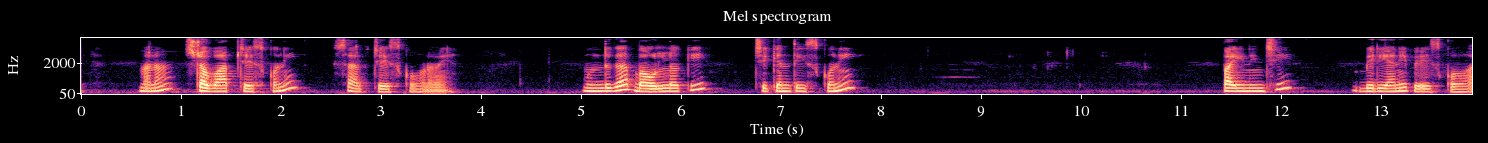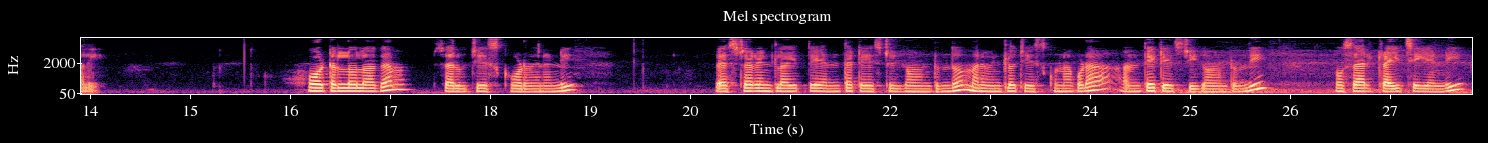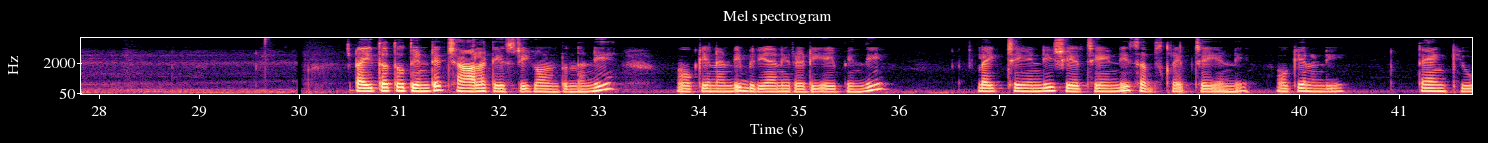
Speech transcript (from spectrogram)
మనం స్టవ్ ఆఫ్ చేసుకొని సర్వ్ చేసుకోవడమే. ముందుగా బౌల్లోకి చికెన్ తీసుకొని పైనుంచి బిర్యానీ వేసుకోవాలి. హోటల్లో లాగా సర్వ్ చేసుకోవడమేనండి. రెస్టారెంట్లో అయితే ఎంత టేస్టీగా ఉంటుందో మనం ఇంట్లో చేసుకున్నా కూడా అంతే టేస్టీగా ఉంటుంది. ఒకసారి ట్రై చేయండి. రైతాతో తింటే చాలా టేస్టీగా ఉంటుందండి. ఓకేనండి బిర్యానీ రెడీ అయిపోయింది. లైక్ చేయండి షేర్ చేయండి సబ్స్క్రైబ్ చేయండి. ఓకేనండి. Thank you.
